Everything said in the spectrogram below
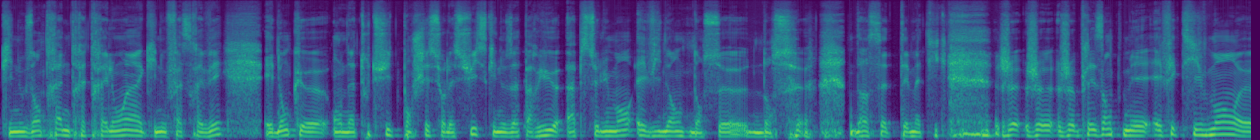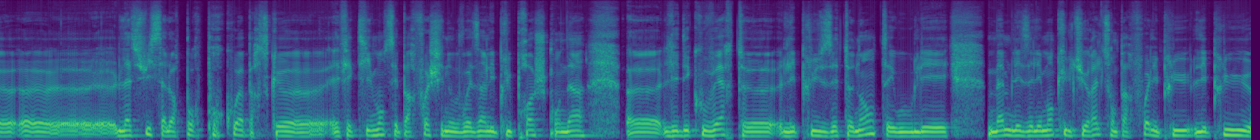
qui nous entraîne très très loin et qui nous fasse rêver. Et donc, on a tout de suite penché sur la Suisse, qui nous a paru absolument évidente dans ce, dans ce, dans cette thématique. Je, je, je plaisante, mais effectivement, euh, euh, la Suisse. Alors pour pourquoi? Parce que euh, effectivement, c'est parfois chez nos voisins les plus proches qu'on a euh, les découvertes euh, les plus étonnantes et où les même les éléments culturels sont parfois les plus les plus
